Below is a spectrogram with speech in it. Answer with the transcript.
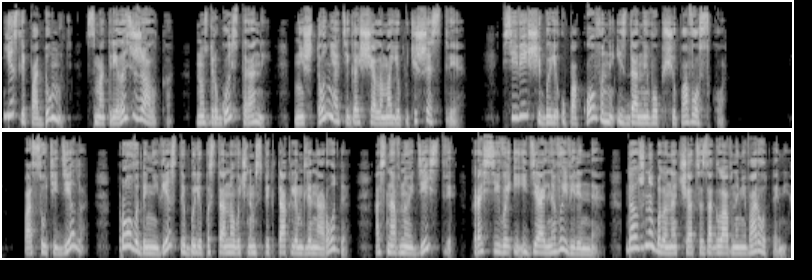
Если подумать, смотрелось жалко, но, с другой стороны, ничто не отягощало мое путешествие. Все вещи были упакованы и сданы в общую повозку. По сути дела, проводы невесты были постановочным спектаклем для народа. Основное действие, красивое и идеально выверенное, должно было начаться за главными воротами.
